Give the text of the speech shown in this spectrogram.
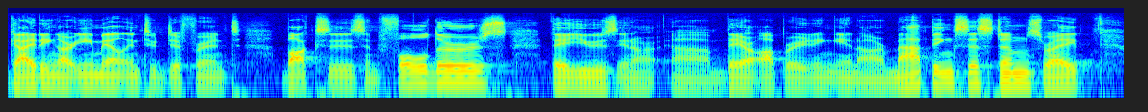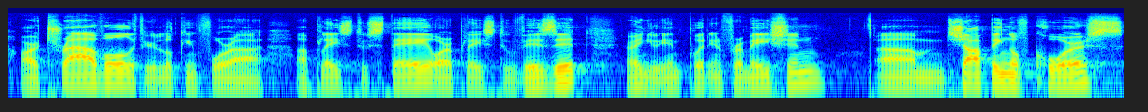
guiding our email into different boxes and folders. They use in our, um, they are operating in our mapping systems, right? Our travel, if you're looking for a, a place to stay or a place to visit, right? You input information. Um, shopping, of course,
